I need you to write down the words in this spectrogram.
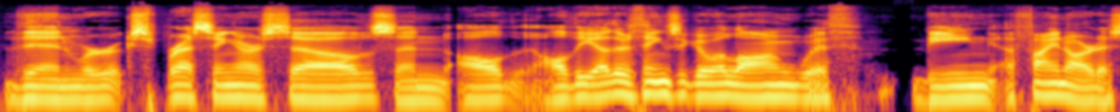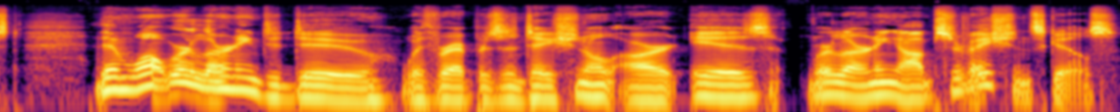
then we're expressing ourselves and all all the other things that go along with being a fine artist. Then what we're learning to do with representational art is we're learning observation skills.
